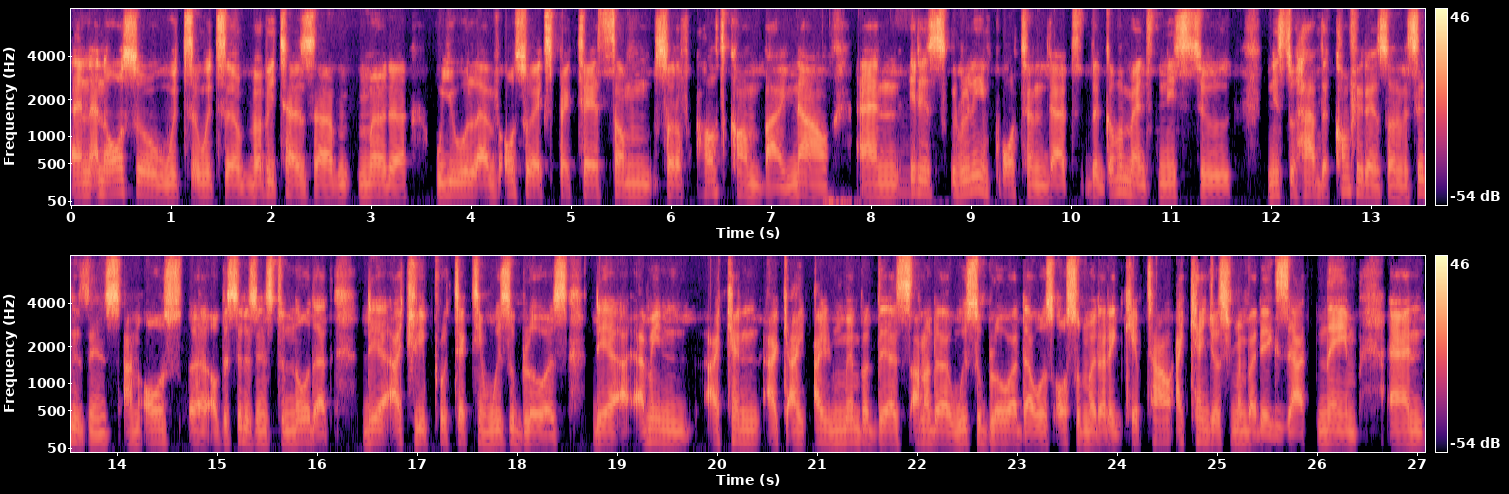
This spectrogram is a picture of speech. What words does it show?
and and also with with uh, Babita's um, murder, you will have also expected some sort of outcome by now. And mm. it is really important that the government needs to needs to have the confidence of the citizens and also uh, of the citizens to know that they are actually protecting whistleblowers. They are, I mean, I can I, I, I remember there's another whistleblower that was also murdered in Cape Town. I can't just remember the exact name. And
